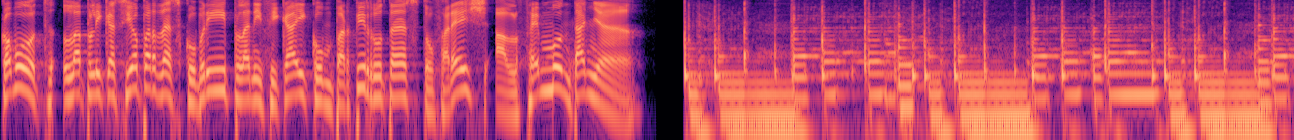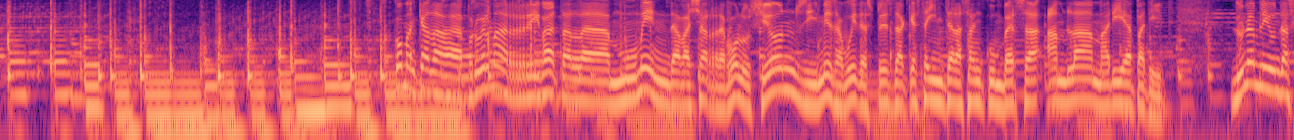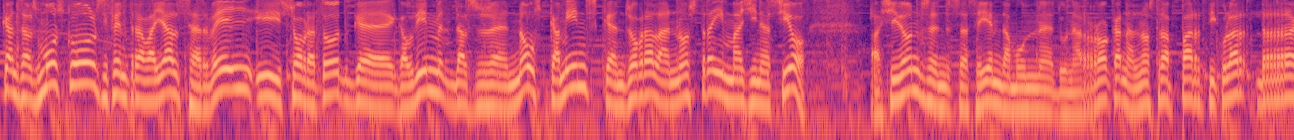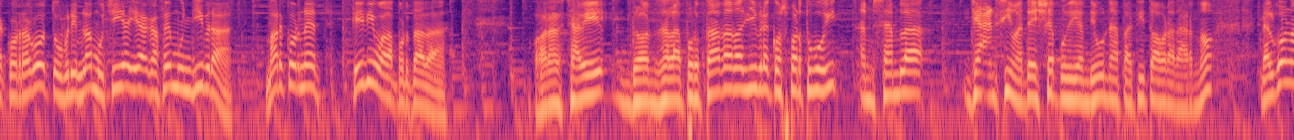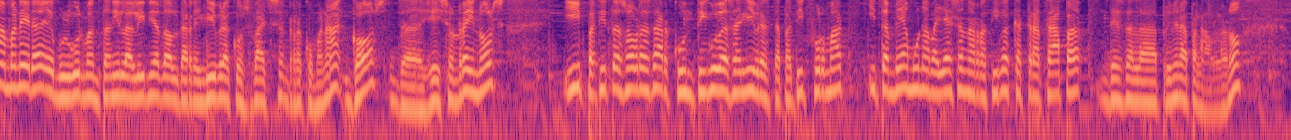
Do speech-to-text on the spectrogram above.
Comut, l'aplicació per descobrir, planificar i compartir rutes t'ofereix el Fem Muntanya. Com en cada programa ha arribat el moment de baixar revolucions i més avui després d'aquesta interessant conversa amb la Maria Petit. Donem-li un descans als músculs i fem treballar el cervell i, sobretot, gaudim dels eh, nous camins que ens obre la nostra imaginació. Així doncs, ens asseiem damunt d'una roca en el nostre particular recorregut. Obrim la motxilla i agafem un llibre. Marc Cornet, què hi diu a la portada? Bones, Xavi. Doncs a la portada del llibre que us porto avui em sembla ja en si mateixa, podríem dir, una petita obra d'art, no? D'alguna manera he volgut mantenir la línia del darrer llibre que us vaig recomanar, Ghost, de Jason Reynolds, i petites obres d'art contingudes en llibres de petit format i també amb una bellesa narrativa que t'atrapa des de la primera paraula, no?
